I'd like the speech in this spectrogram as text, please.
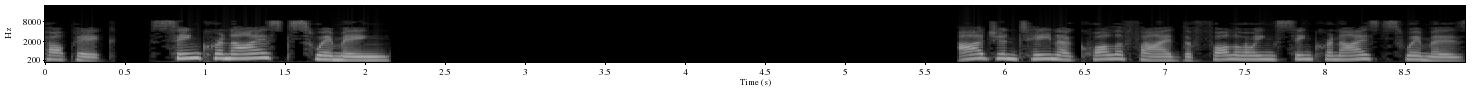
Topic: Synchronized swimming. Argentina qualified the following synchronized swimmers.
